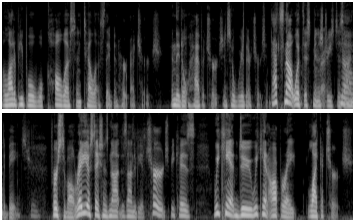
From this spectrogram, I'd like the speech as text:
a lot of people will call us and tell us they've been hurt by church and they don't have a church and so we're their church. That's not what this ministry is designed No, to be. That's true. first of all radio station is not designed to be a church because we can't do we can't operate like a church.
